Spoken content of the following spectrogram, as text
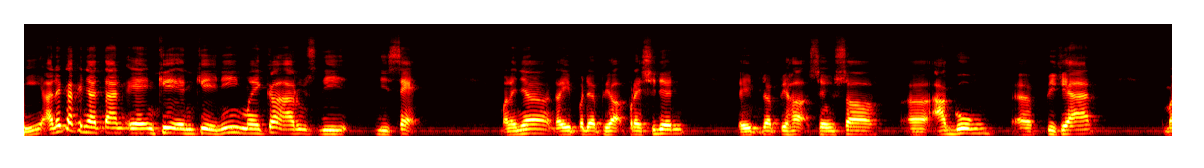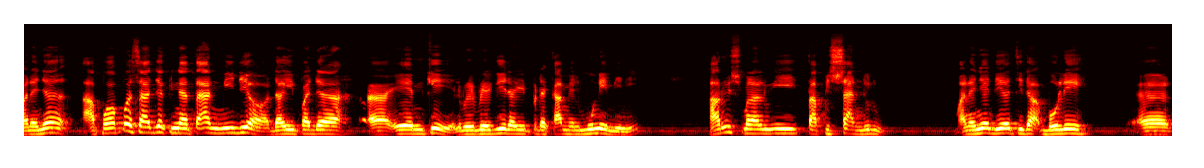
ni. Adakah kenyataan AMK AMK ni mereka harus di di set? Maknanya daripada pihak presiden, daripada pihak seusaha uh, agung uh, PKR, maknanya apa-apa saja kenyataan media daripada uh, AMK, lebih-lebih lagi daripada Kamil Munim ini harus melalui tapisan dulu. Maknanya dia tidak boleh uh,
